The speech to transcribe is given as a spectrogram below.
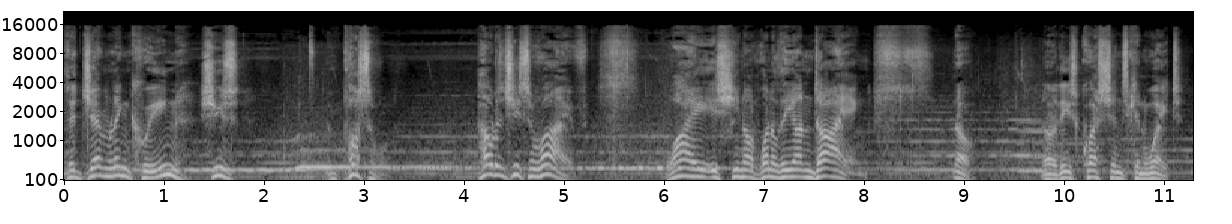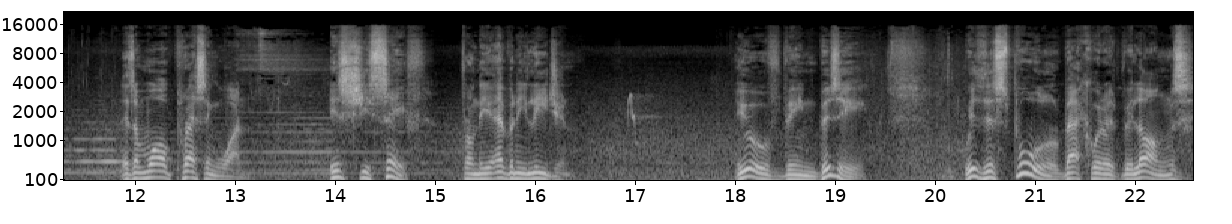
The Gemling Queen? She's... impossible. How did she survive? Why is she not one of the Undying? No. No, these questions can wait. There's a more pressing one. Is she safe from the Ebony Legion? You've been busy. With the spool back where it belongs,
